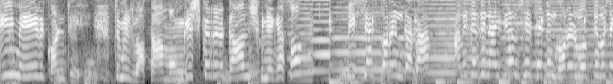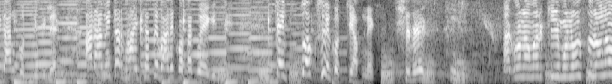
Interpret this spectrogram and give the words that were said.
এই মেয়ের কণ্ঠে তুমি লতা মঙ্গেশকরের গান শুনে গেছো? বিশ্বাস করেন কাকা আমি যেদিন আইছিলাম সে সেদিন ঘরের মধ্যে বসে গান করতেছিলেন। আর আমি তার ভাইয়ের সাথে বাড়ি কথা কয়ে গেছি। তাই চোখ ছুঁয়ে করছি আপনি। শিবেন এখন আমার কি মনে হচ্ছে জানো?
